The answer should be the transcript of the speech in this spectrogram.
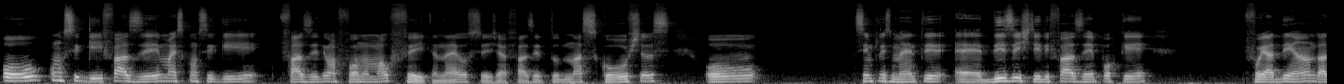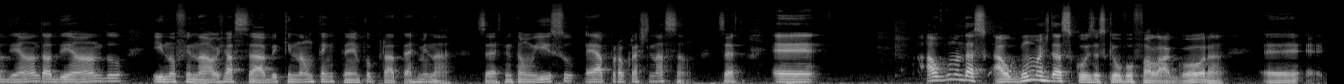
ou conseguir fazer, mas conseguir fazer de uma forma mal feita, né? Ou seja, fazer tudo nas coxas ou simplesmente é, desistir de fazer porque foi adiando, adiando, adiando e no final já sabe que não tem tempo para terminar, certo? Então isso é a procrastinação certo? É, alguma das, algumas das coisas que eu vou falar agora é,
